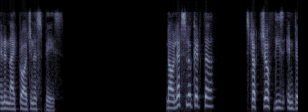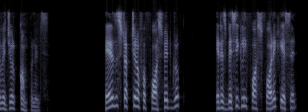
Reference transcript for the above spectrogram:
and a nitrogenous base. Now let's look at the structure of these individual components. Here is the structure of a phosphate group. It is basically phosphoric acid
